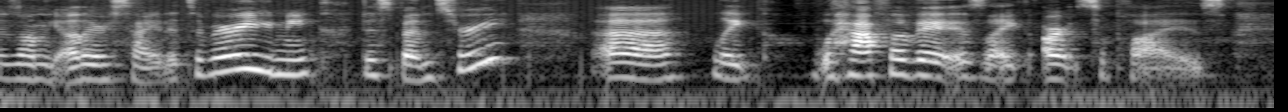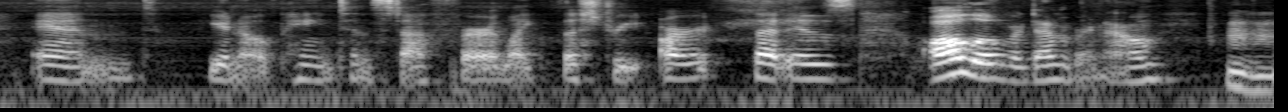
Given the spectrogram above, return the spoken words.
is on the other side. It's a very unique dispensary. Uh, like half of it is like art supplies and you know paint and stuff for like the street art that is all over Denver now. Mm-hmm.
